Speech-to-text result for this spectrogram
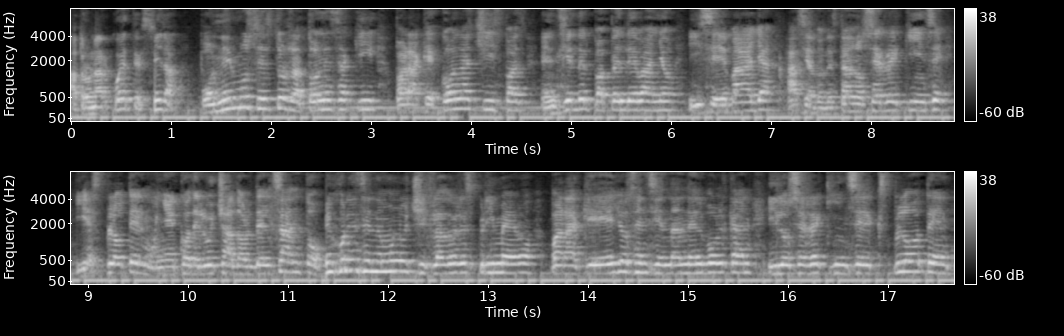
a tronar cohetes? Mira, ponemos estos ratones aquí para que con las chispas encienda el papel de baño y se vaya hacia donde están los R15 y explote el muñeco de luchador del santo. Mejor encendemos los chifladores primero para que ellos enciendan el volcán y los R15 exploten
